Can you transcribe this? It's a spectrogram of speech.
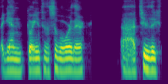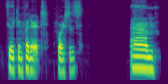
again going into the Civil War there uh, to the to the Confederate forces. Um,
